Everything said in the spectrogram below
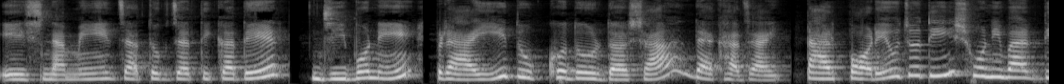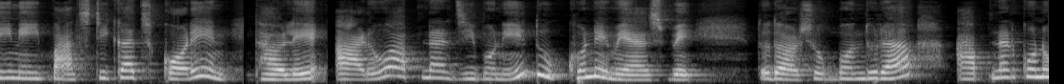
এস নামে জাতক জাতিকাদের জীবনে প্রায়ই দুঃখ দুর্দশা দেখা যায়। তারপরেও যদি শনিবার দিন এই পাঁচটি কাজ করেন, তাহলে আরও আপনার জীবনে দুঃখ নেমে আসবে। তো দর্শক বন্ধুরা, আপনার কোনো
